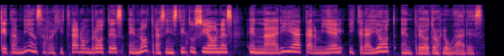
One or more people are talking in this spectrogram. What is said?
que también se registraron brotes en otras instituciones en Naharía, Carmiel y Crayot, entre otros lugares.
